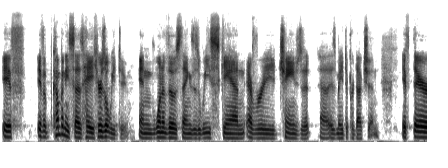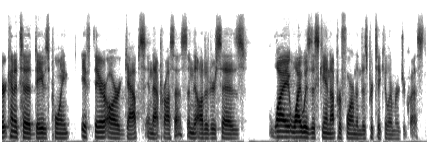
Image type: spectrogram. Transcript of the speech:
if if a company says, "Hey, here's what we do," and one of those things is we scan every change that uh, is made to production. If they're kind of to Dave's point, if there are gaps in that process, and the auditor says, "Why why was this scan not performed in this particular merge request?"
